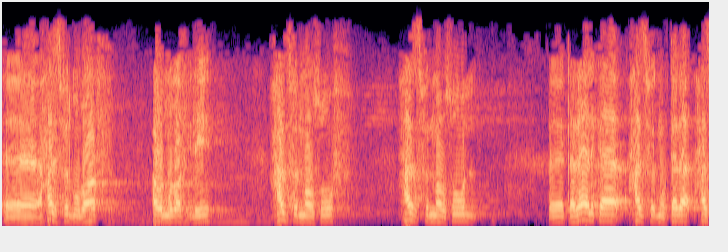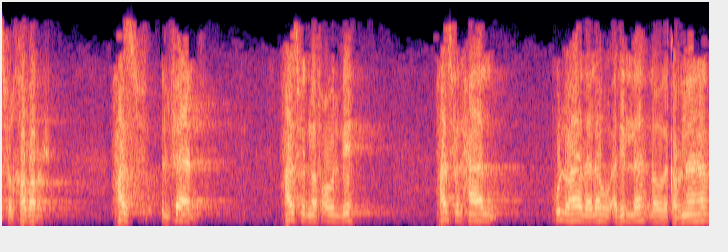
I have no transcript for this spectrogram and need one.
آه، حذف المضاف أو المضاف إليه حذف الموصوف حذف الموصول كذلك حذف المبتدأ حذف الخبر حذف الفعل حذف المفعول به حذف الحال كل هذا له أدلة لو ذكرناها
